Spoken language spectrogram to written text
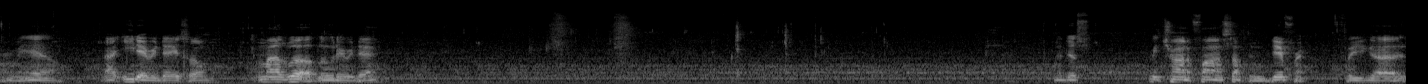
I mean, yeah, I eat every day, so I might as well upload every day. I just be trying to find something different for you guys.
